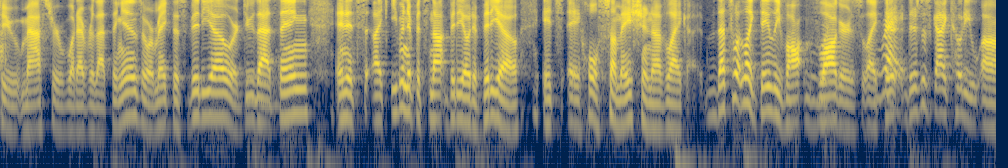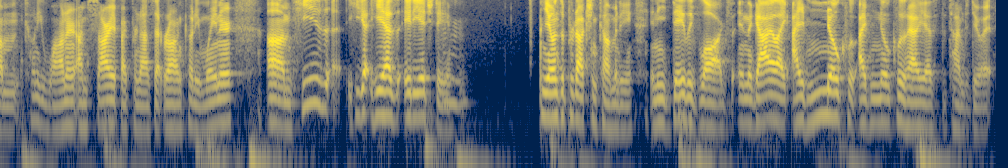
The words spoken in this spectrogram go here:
to master whatever that thing is or make this video or do that thing. And it's like even if it's not video to video it's a whole summation of like that's what like daily vo- vloggers like there- there's this guy Cody um Cody Warner. I'm sorry if I pronounced that wrong Cody Wayner um he's he he has ADHD he owns a production company and he daily vlogs and the guy like i have no clue i have no clue how he has the time to do it.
